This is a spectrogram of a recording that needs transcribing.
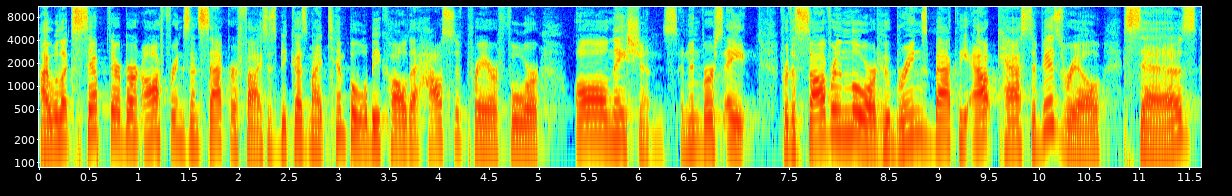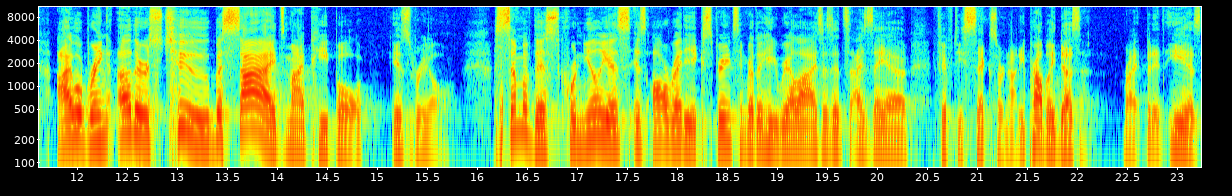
I will accept their burnt offerings and sacrifices because my temple will be called a house of prayer for all nations. And then verse 8 For the sovereign Lord who brings back the outcast of Israel says, I will bring others too besides my people Israel. Some of this Cornelius is already experiencing, whether he realizes it's Isaiah 56 or not. He probably doesn't right? But it, he is.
